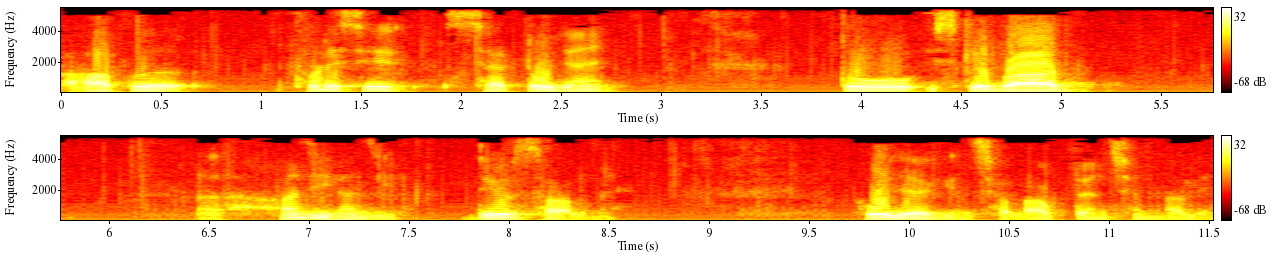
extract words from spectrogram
آپ تھوڑے سے سیٹ ہو جائیں۔ تو اس کے بعد ہاں جی ہاں جی ڈیڑھ سال میں۔ ہو جائے گی انشاءاللہ، آپ ٹینشن نہ لیں۔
